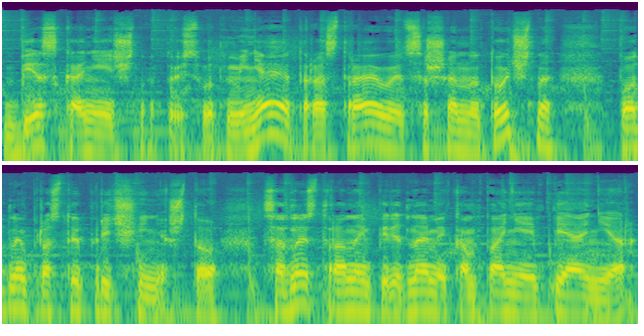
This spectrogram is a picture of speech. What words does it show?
бесконечно. То есть вот меня это расстраивает совершенно точно по одной простой причине, что с одной стороны перед нами компания Пионер,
